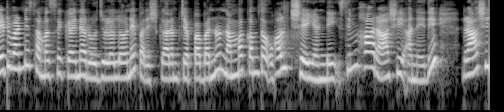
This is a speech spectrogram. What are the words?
ఎటువంటి సమస్యకైనా రోజులలోనే పరిష్కారం చెప్పబడును నమ్మకంతో హాల్ చేయండి. సింహ రాశి అనేది రాశి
